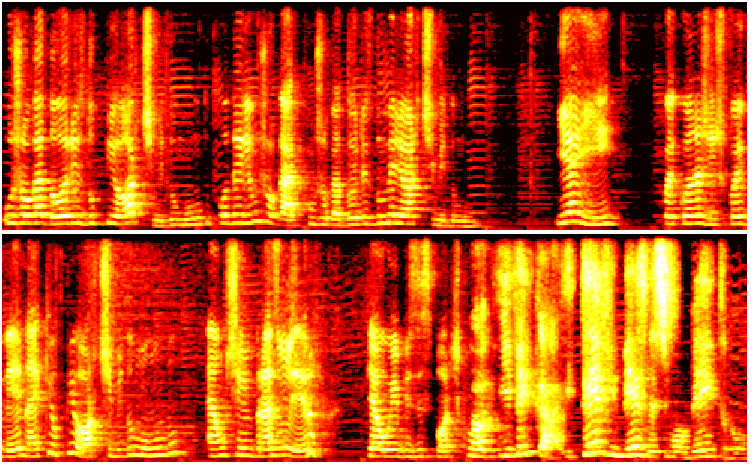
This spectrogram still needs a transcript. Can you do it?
os jogadores do pior time do mundo poderiam jogar com os jogadores do melhor time do mundo. E aí foi quando a gente foi ver, né, que o pior time do mundo é um time brasileiro que é o Ibis Sport Clube. E vem cá, e teve mesmo esse momento, no,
